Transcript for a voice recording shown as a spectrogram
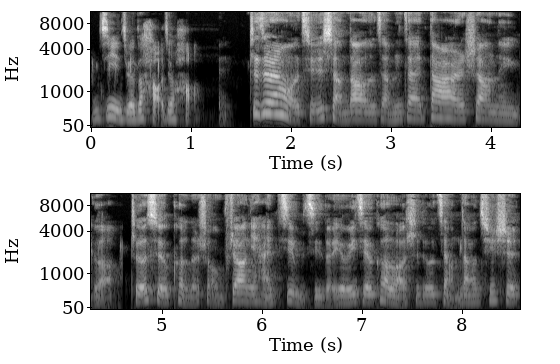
你自己觉得好就好。这就让我其实想到了咱们在大二上那个哲学课的时候，不知道你还记不记得，有一节课老师就讲到，其实。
